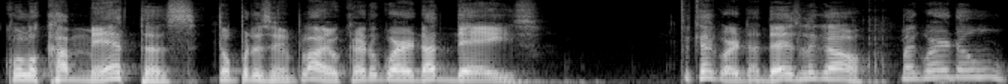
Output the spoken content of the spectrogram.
colocar metas. Então, por exemplo, ah, eu quero guardar 10. Tu quer guardar 10? Legal. Mas guarda um.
